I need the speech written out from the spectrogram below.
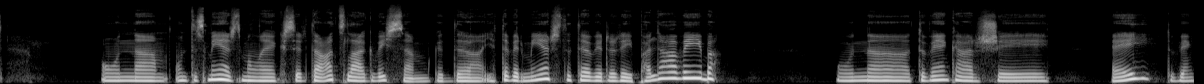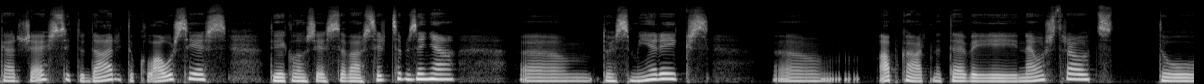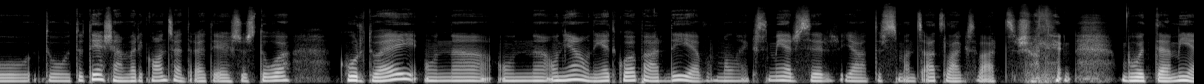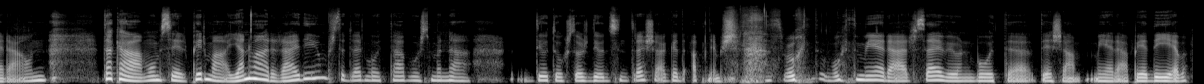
un, un tas miers, man liekas, ir tā atslēga visam, kad, ja tev ir miers, tad tev ir arī paļāvība, un tu vienkārši ej, tu vienkārši esi, tu dari, tu klausies, tu ieklausies savā sirdsapziņā, um, tu esi mierīgs, um, apkārtne tevi neuztrauc, tu, tu, tu tiešām vari koncentrēties uz to, kur tu ej, un, uh, un, uh, un, jā, un iet kopā ar Dievu. Man liekas, miers ir jā, tas mans atslēgas vārds šodien būt uh, mierā. Un, tā kā mums ir 1. janvāra raidījums, tad varbūt tā būs manā 2023. gada apņemšanās būt, būt mierā ar sevi un būt uh, tiešām mierā pie Dieva.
